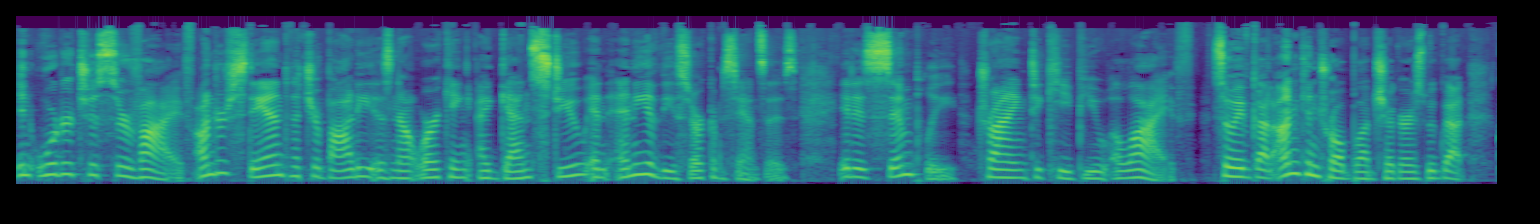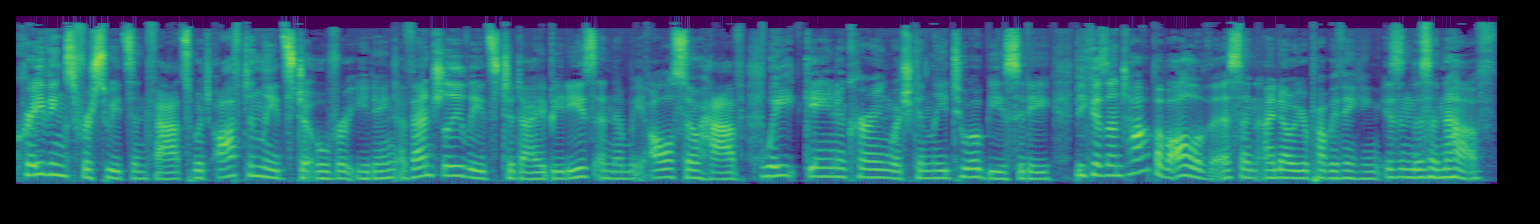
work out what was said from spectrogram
in order to survive. Understand that your body is not working against you in any of these circumstances. It is simply trying to keep you alive. So we've got uncontrolled blood sugars, we've got cravings for sweets and fats, which often leads to overeating, eventually leads to diabetes, and then we also have weight gain occurring, which can lead to obesity. Because on top of all of this, and I know you're probably thinking, isn't this enough?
